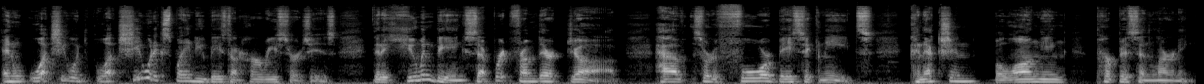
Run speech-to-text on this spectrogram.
And what she would what she would explain to you based on her research is that a human being separate from their job have sort of four basic needs connection, belonging, purpose, and learning.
